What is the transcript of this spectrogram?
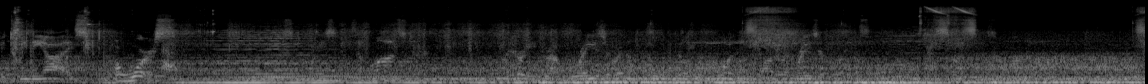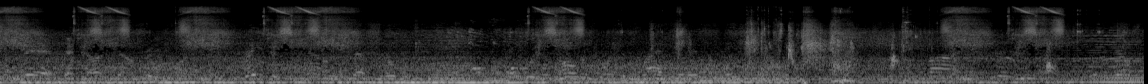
Between the eyes? Or worse? He's a monster. I heard he dropped Razor in a pool filled with boiling water and razor blades. Yeah, that does sound pretty funny. Razor's never left over. Going to flag it in the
